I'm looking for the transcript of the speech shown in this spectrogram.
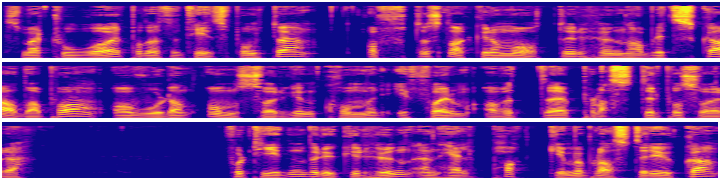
som er to år på dette tidspunktet, ofte snakker om måter hun har blitt skada på, og hvordan omsorgen kommer i form av et eh, plaster på såret. For tiden bruker hun en hel pakke med plaster i uka,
